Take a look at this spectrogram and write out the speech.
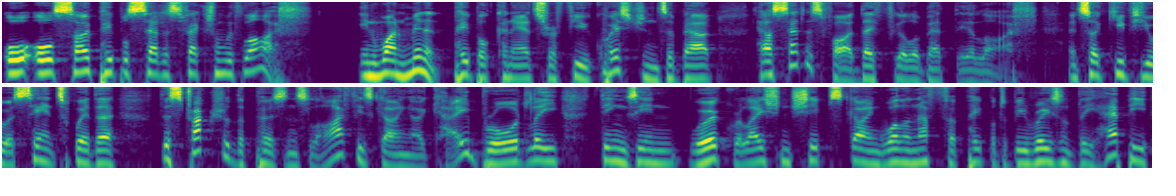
or also people's satisfaction with life in one minute, people can answer a few questions about how satisfied they feel about their life. And so it gives you a sense whether the structure of the person's life is going okay, broadly, things in work, relationships going well enough for people to be reasonably happy,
